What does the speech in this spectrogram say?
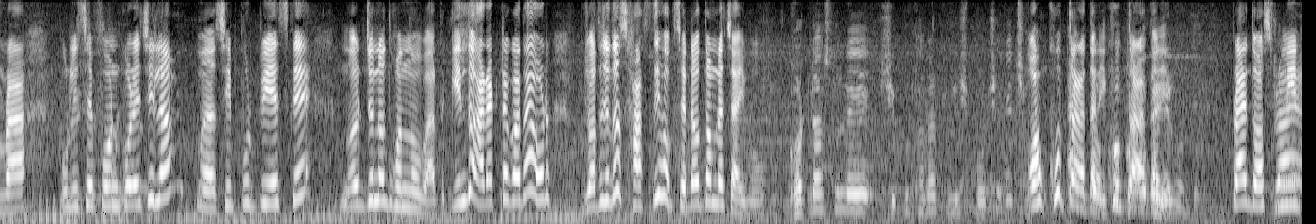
আমরা পুলিশে ফোন করেছিলাম শিবপুর পিএসকে ওর জন্য ধন্যবাদ। কিন্তু আরেকটা কথা ওর যথাযথ শাস্তি হোক সেটাও তো আমরা চাইব। ঘটনাস্থলে শিবপুর থানার পুলিশ পৌঁছে গেছে? ও খুব তাড়াতাড়ি খুব তাড়াতাড়ি? প্রায় দশ মিনিট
